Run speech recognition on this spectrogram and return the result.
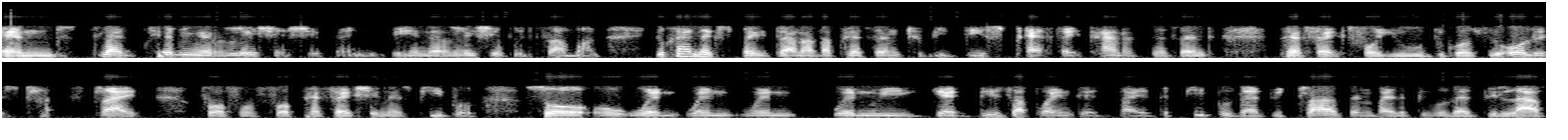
And it's like having a relationship and being in a relationship with someone. You can't expect another person to be this perfect, 100% perfect for you because we always strive for, for, for perfection as people. So uh, when, when, when, when we get disappointed by the people that we trust and by the people that we love,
